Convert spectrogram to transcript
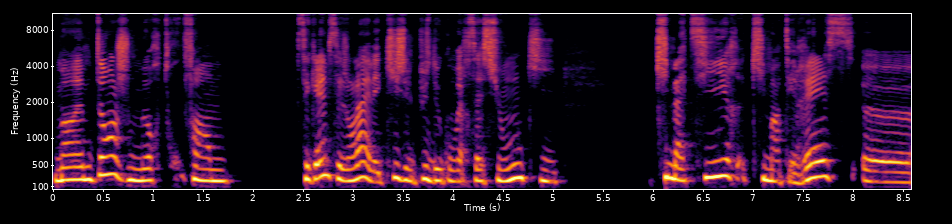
Mais en même temps, je me retrouve. Enfin, c'est quand même ces gens-là avec qui j'ai le plus de conversations, qui, qui m'attirent, qui m'intéressent. Euh,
